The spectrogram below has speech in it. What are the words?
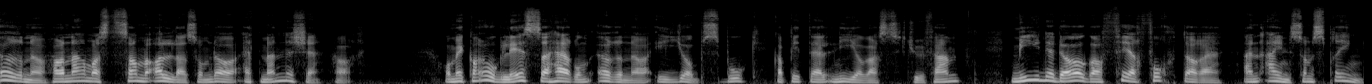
Ørna har nærmest samme alder som da et menneske har. Og vi kan òg lese her om ørna i Jobbs bok, kapittel 9 vers 25. Mine dager fer fortere enn ein som spring,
